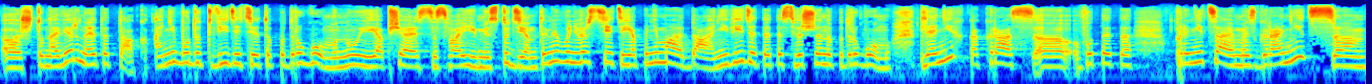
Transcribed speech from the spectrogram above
э, что, наверное, это так. Они будут видеть это по-другому. Ну и общаясь со своими студентами в университете, я понимаю, да, они видят это совершенно по-другому. Для них как раз э, вот эта проницаемость границ э,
